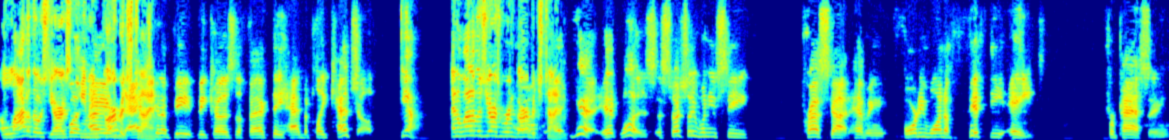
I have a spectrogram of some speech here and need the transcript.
a lot of those yards but came in I- garbage that's time. gonna be because the fact they had to play catch up. Yeah, and a lot of those yards were in garbage Uh, time. yeah, it was, especially when you see Prescott having 41 of 58 for passing.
